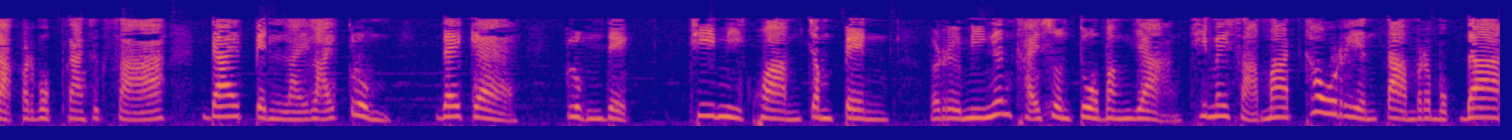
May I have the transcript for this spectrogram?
จากระบบการศึกษาได้เป็นหลาย ๆ กลุ่ม ได้แก่ กลุ่มเด็กที่มีความจำเป็น หรือมีเงื่อนไขส่วนตัวบางอย่างที่ไม่สามารถเข้าเรียนตามระบบได้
